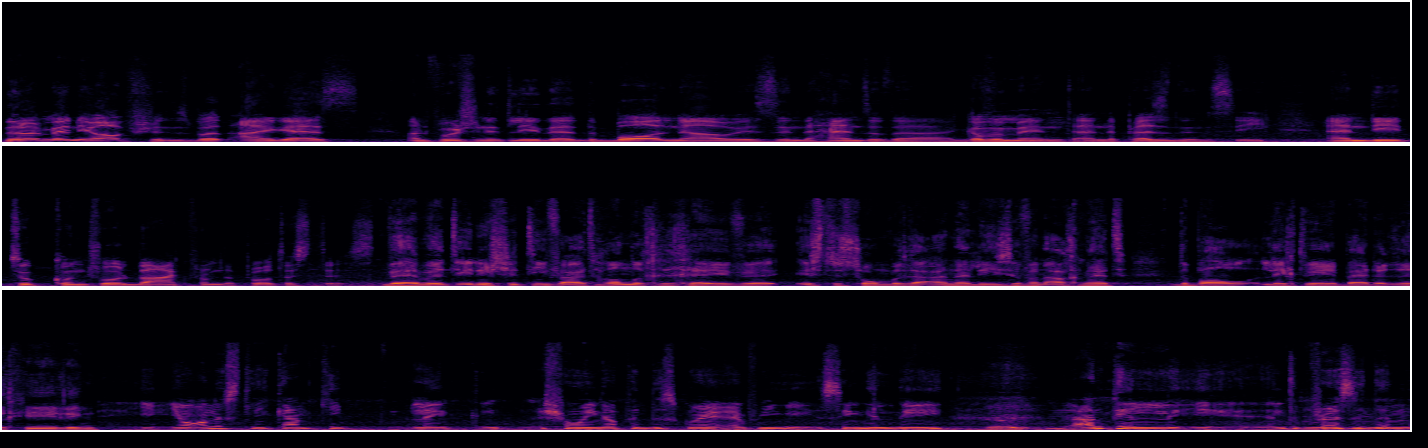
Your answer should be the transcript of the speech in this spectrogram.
there are many options, but I guess... Unfortunately, the, the ball now is in the hands of the government and the presidency. And they took control back from the protesters. We hebben het initiatief uit handen gegeven, is de sombere analyse van Ahmed. De bal ligt weer bij de regering. You honestly can't keep like showing up in the square every single day yeah. until the president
